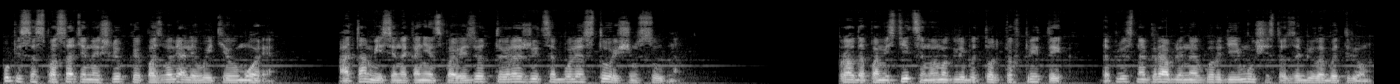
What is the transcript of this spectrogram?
купе со спасательной шлюпкой позволяли выйти в море. А там, если наконец повезет, то и разжиться более стоящим судном. Правда, поместиться мы могли бы только впритык, да плюс награбленное в городе имущество забило бы трюм.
